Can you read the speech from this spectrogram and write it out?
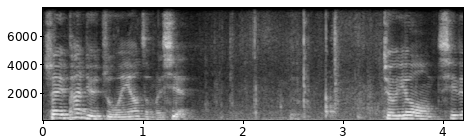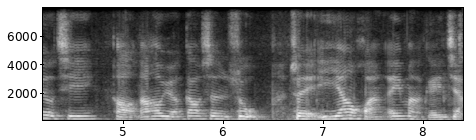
所以判决主文要怎么写？就用七六七好，然后原告胜诉，所以乙要还 A 码给甲。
